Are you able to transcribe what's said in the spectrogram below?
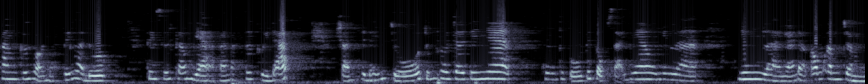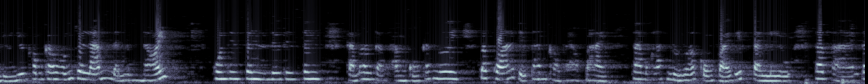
khăn cứ gọi một tiếng là được. Tiên sứ cáo già và mặt tươi cười đáp, sẵn thì đến chỗ chúng tôi chơi đi nha. Quân tư vụ tiếp tục xã giao nhưng là nhưng là gã đàn ông âm trầm dường như không cao hứng cho lắm, lạnh lùng nói. Quân thiên sinh, lưu thiên sinh, cảm ơn tặng phẩm của các ngươi, bất quá tiểu tam còn phải học bài, ta một lát nữa cũng phải viết tài liệu, ta phải, ta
